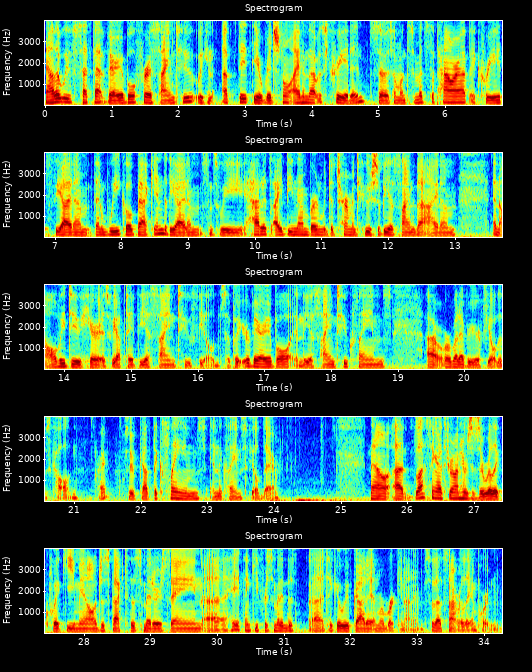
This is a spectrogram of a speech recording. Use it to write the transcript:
Now that we've set that variable for assigned to, we can update the original item that was created. So someone submits the Power App, it creates the item, then we go back into the item since we had its ID number and we determined who should be assigned that item. And all we do here is we update the assigned to field. So put your variable in the assigned to claims uh, or whatever your field is called, right? So we've got the claims in the claims field there. Now, uh, the last thing I threw on here is just a really quick email, just back to the submitter saying, uh, hey, thank you for submitting the uh, ticket, we've got it, and we're working on it. So that's not really important.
